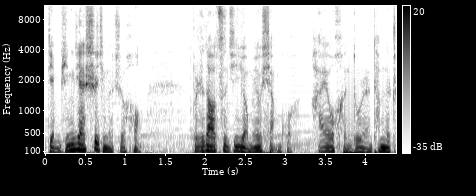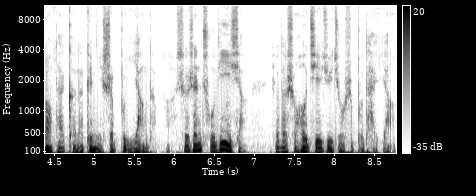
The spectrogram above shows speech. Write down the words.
点评一件事情的之后，不知道自己有没有想过，还有很多人他们的状态可能跟你是不一样的啊。设身处地一想，有的时候结局就是不太一样了。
